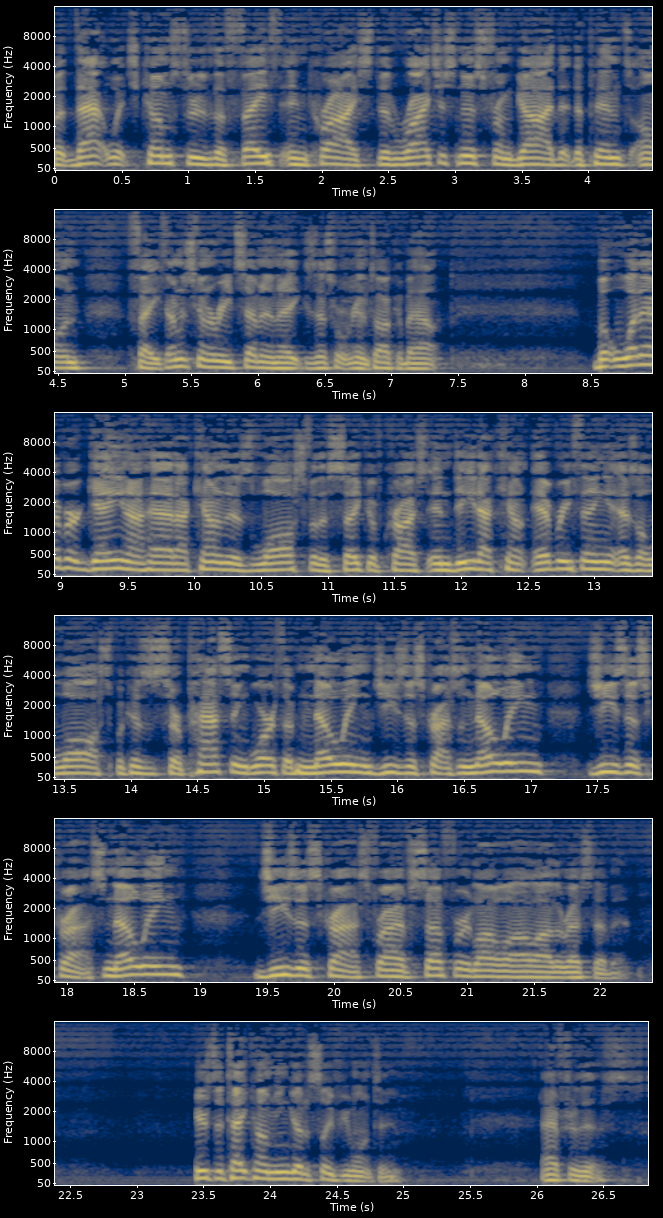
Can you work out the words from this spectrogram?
but that which comes through the faith in Christ, the righteousness from God that depends on faith. I'm just going to read seven and eight because that's what we're going to talk about. But whatever gain I had, I counted as loss for the sake of Christ. Indeed, I count everything as a loss because of the surpassing worth of knowing Jesus Christ, knowing Jesus Christ, knowing Jesus Christ. For I have suffered, la la la, the rest of it. Here's the take home. You can go to sleep if you want to after this.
